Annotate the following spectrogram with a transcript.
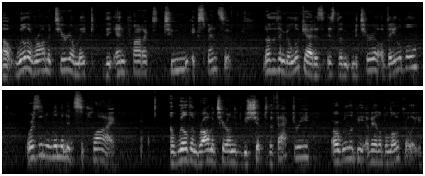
Uh, will the raw material make the end product too expensive? Another thing to look at is, is the material available or is it a limited supply? Uh, will the raw material need to be shipped to the factory or will it be available locally?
